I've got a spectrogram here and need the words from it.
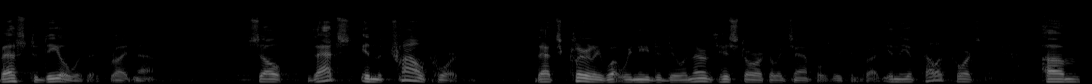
Best to deal with it right now. So that's in the trial court. That's clearly what we need to do, and there are historical examples we can try. In the appellate courts, um,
